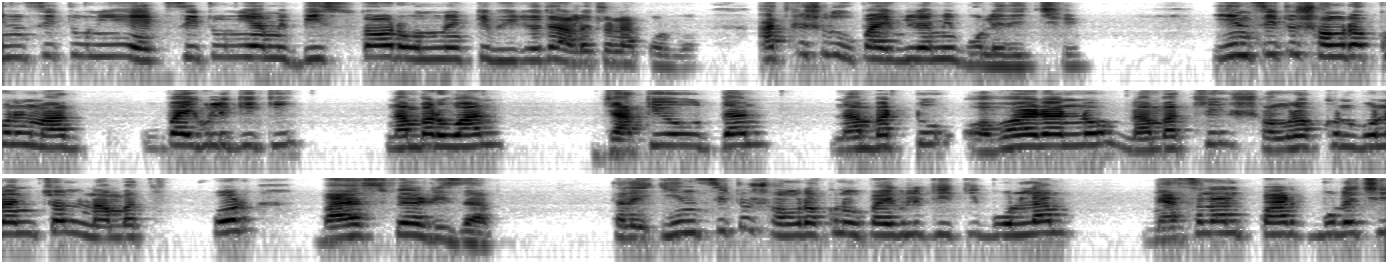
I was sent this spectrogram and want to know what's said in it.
ইনসিটু নিয়ে এক্সিটু নিয়ে আমি বিস্তর অন্য একটি ভিডিওতে আলোচনা করব। আজকে শুধু উপায়গুলি আমি বলে দিচ্ছি। ইনসিটু সংরক্ষণের উপায়গুলি কি কি? নাম্বার ওয়ান জাতীয় উদ্যান। নাম্বার টু অভয়ারণ্য। নাম্বার থ্রি সংরক্ষণ বনাঞ্চল। নাম্বার ফোর বায়োস্ফিয়ার রিজার্ভ তাহলে ইনসিটু সংরক্ষণের উপায়গুলি কি কি বললাম? ন্যাশনাল পার্ক বলেছি।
